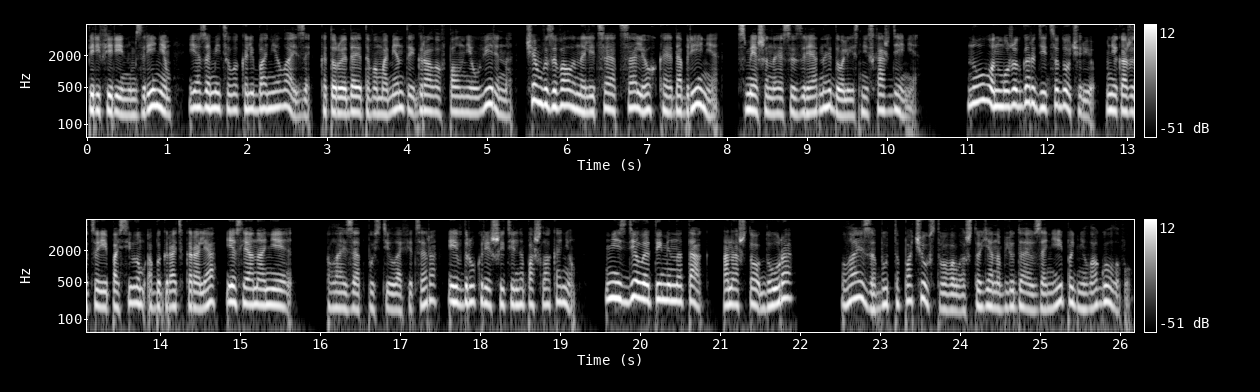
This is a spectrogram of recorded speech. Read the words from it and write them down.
Периферийным зрением я заметила колебания Лайзы, которая до этого момента играла вполне уверенно, чем вызывала на лице отца легкое одобрение, смешанное с изрядной долей снисхождения. Ну, он может гордиться дочерью. Мне кажется, ей по силам обыграть короля, если она не... Лайза отпустила офицера и вдруг решительно пошла конем. «Не сделает именно так. Она что, дура?» Лайза будто почувствовала, что я наблюдаю за ней, подняла голову.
